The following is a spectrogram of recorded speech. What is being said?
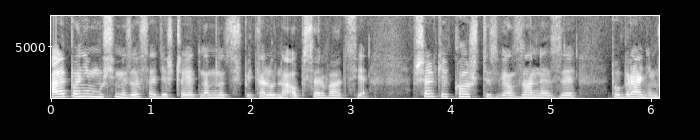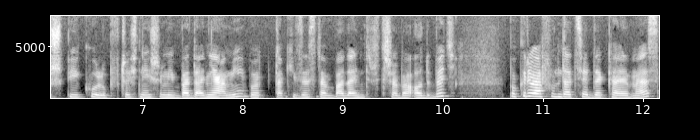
ale po nim musimy zostać jeszcze jedną noc w szpitalu na obserwację. Wszelkie koszty związane z pobraniem szpiku lub wcześniejszymi badaniami, bo taki zestaw badań też trzeba odbyć, pokrywa Fundacja DKMS,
